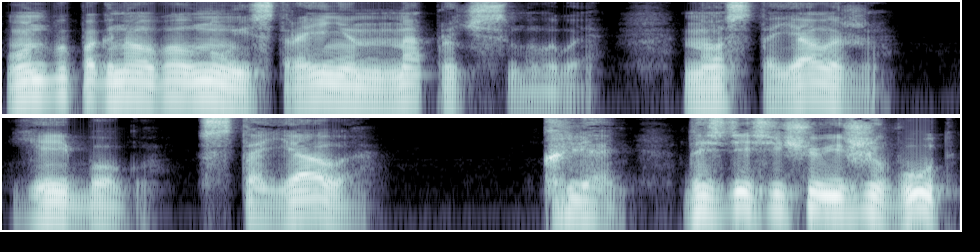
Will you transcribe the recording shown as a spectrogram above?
он бы погнал волну, и строение напрочь смыло бы. Но стояла же, ей-богу, стояла. «Глянь, да здесь еще и живут!»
